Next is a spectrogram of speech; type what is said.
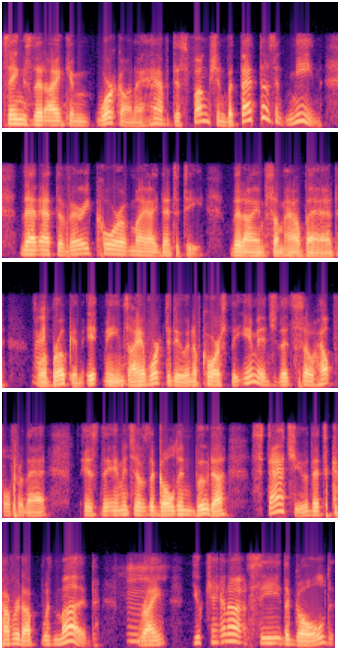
things that I can work on. I have dysfunction, but that doesn't mean that at the very core of my identity that I am somehow bad or broken. It means I have work to do. And of course, the image that's so helpful for that is the image of the golden Buddha statue that's covered up with mud, Mm, right? You cannot see the gold.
